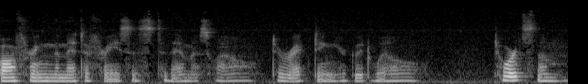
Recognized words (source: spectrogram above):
offering the metta phrases to them as well, directing your goodwill towards them.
